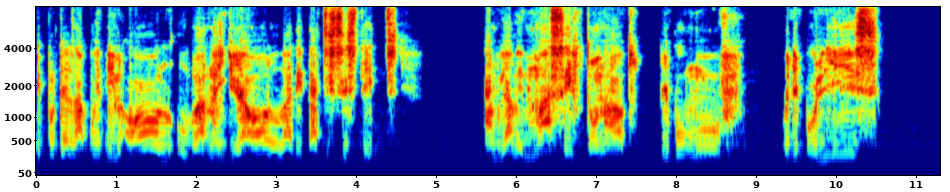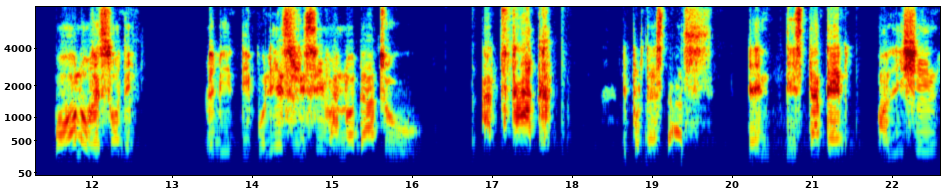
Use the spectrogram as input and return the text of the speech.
The protest happened in all over Nigeria, all over the 36 states. And we have a massive turnout. People move with the police. But all of a sudden, maybe police receive an order to attack the protesters. Then they started unleashing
